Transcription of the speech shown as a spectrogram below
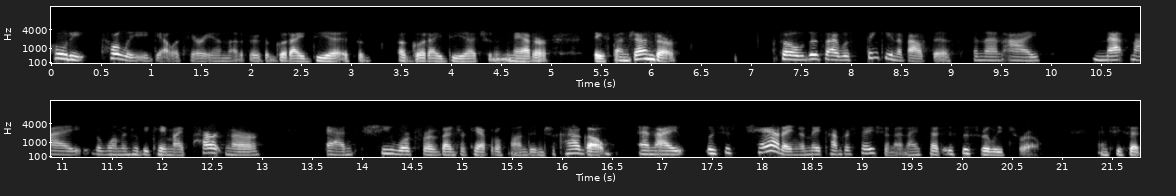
totally totally egalitarian that if there's a good idea it's a, a good idea it shouldn't matter based on gender so this i was thinking about this and then i met my the woman who became my partner and she worked for a venture capital fund in chicago and i was just chatting and made conversation and i said is this really true and she said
